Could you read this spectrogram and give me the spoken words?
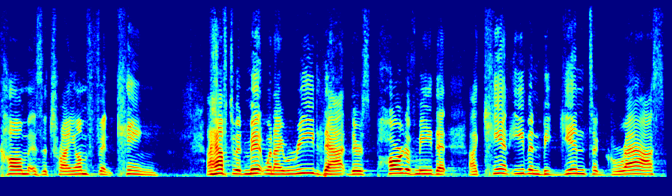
come as a triumphant king. I have to admit, when I read that, there's part of me that I can't even begin to grasp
